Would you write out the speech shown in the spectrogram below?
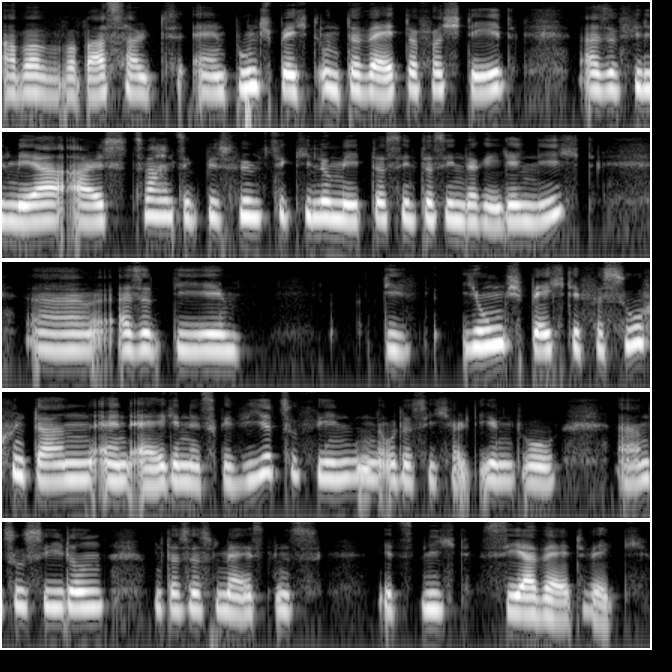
aber was halt ein Buntspecht unter weiter versteht, also viel mehr als 20 bis 50 Kilometer sind das in der Regel nicht. Äh, also die, die Jungspechte versuchen dann ein eigenes Revier zu finden oder sich halt irgendwo anzusiedeln und das ist meistens jetzt nicht sehr weit weg.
